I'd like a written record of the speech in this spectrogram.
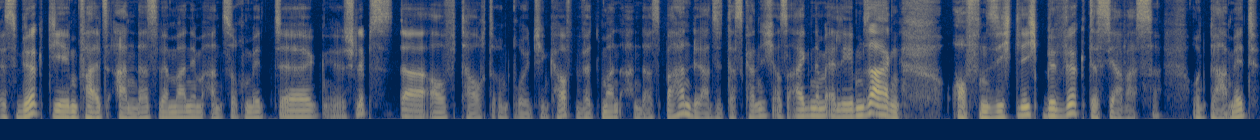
Es wirkt jedenfalls anders, wenn man im Anzug mit äh, Schlips da auftaucht und Brötchen kauft, wird man anders behandelt. Also das kann ich aus eigenem Erleben sagen. Offensichtlich bewirkt es ja was. Und damit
